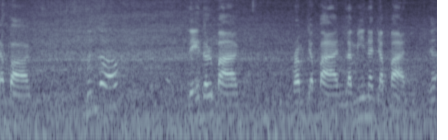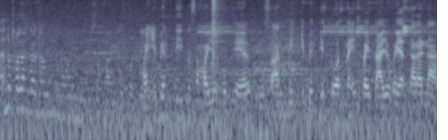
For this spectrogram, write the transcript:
na bag, Ganda ah. leather bag from Japan, Lamina, Japan. Eh, ano palang gagawin mo ngayon dito sa Marriott Hotel? May event dito sa Mayon Hotel kung saan big event ito at na-invite tayo kaya tara na.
